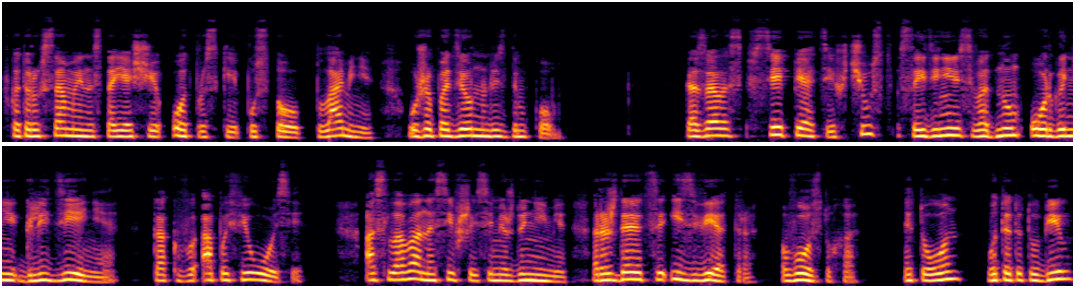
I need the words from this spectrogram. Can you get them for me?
в которых самые настоящие отпрыски пустого пламени уже подернулись дымком. Казалось, все пять их чувств соединились в одном органе глядения, как в апофеозе, а слова, носившиеся между ними, рождаются из ветра, воздуха. Это он? Вот этот убил?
